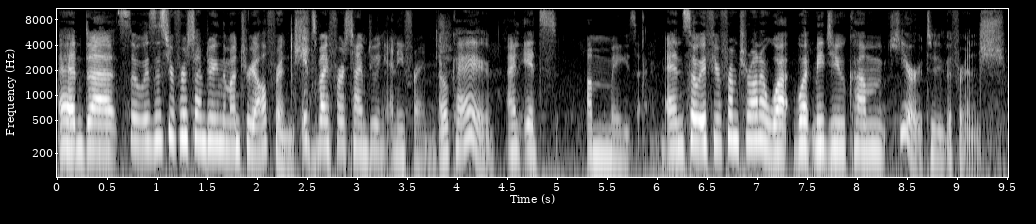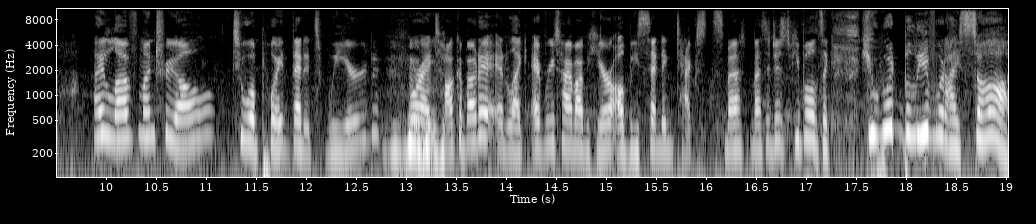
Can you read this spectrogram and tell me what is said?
And uh, so, is this your first time doing the Montreal Fringe? It's my first time doing any Fringe. okay. And it's amazing. And so, if you're from Toronto, what what made you come here to do the Fringe? I love Montreal to a point that it's weird where I talk about it and like every time I'm here I'll be sending text me- messages to people. It's like you wouldn't believe what I saw.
